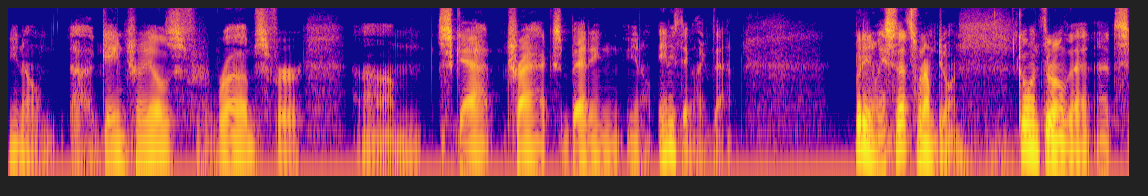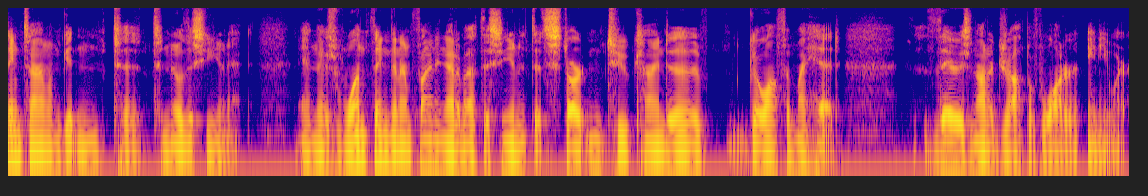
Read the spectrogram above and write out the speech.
you know, uh, game trails for rubs, for um, scat tracks, bedding, you know, anything like that. But anyway, so that's what I'm doing. Going through all that. At the same time, I'm getting to, to know this unit. And there's one thing that I'm finding out about this unit that's starting to kind of go off in my head. There is not a drop of water anywhere.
